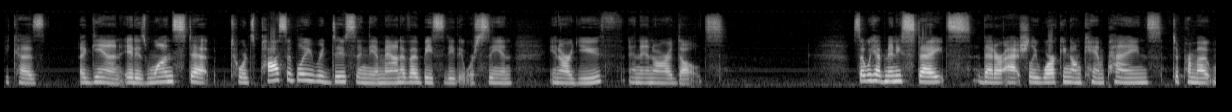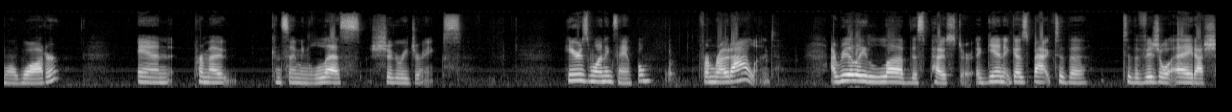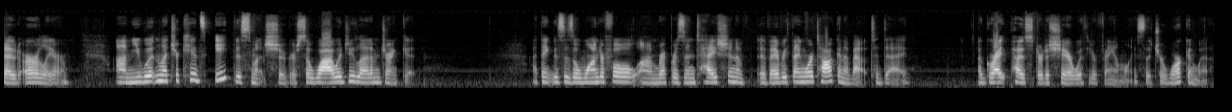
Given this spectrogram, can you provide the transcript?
because, again, it is one step towards possibly reducing the amount of obesity that we're seeing in our youth and in our adults. So, we have many states that are actually working on campaigns to promote more water and promote consuming less sugary drinks. Here's one example from Rhode Island. I really love this poster. Again, it goes back to the, to the visual aid I showed earlier. Um, you wouldn't let your kids eat this much sugar, so why would you let them drink it? I think this is a wonderful um, representation of, of everything we're talking about today. A great poster to share with your families that you're working with.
